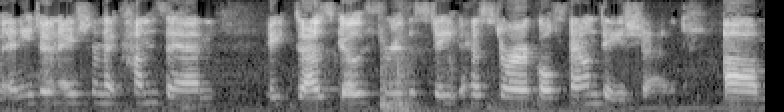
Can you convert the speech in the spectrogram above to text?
Any donation that comes in, it does go through the State Historical Foundation, um,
